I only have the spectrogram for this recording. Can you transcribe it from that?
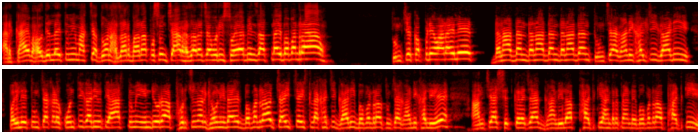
अरे काय भाव दिलाय तुम्ही मागच्या दोन हजार बारा पासून चार हजाराच्या वरी सोयाबीन जात नाही बबनराव. तुमचे कपडे वाढायलेत. दनादन दनादन दनादन तुमच्या गाडी खालची गाडी. पहिले तुमच्याकडे कोणती गाडी होती? आज तुम्ही इंडिओरा फॉर्च्युनर घेऊन येणार बबनराव चाळीस चाळीस लाखाची गाडी बबनराव तुमच्या गाडी खाली आहे. आमच्या शेतकऱ्याच्या गाडीला फाटकी हंड्रेड पॅन्ट आहे. बबनराव फाटकी.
